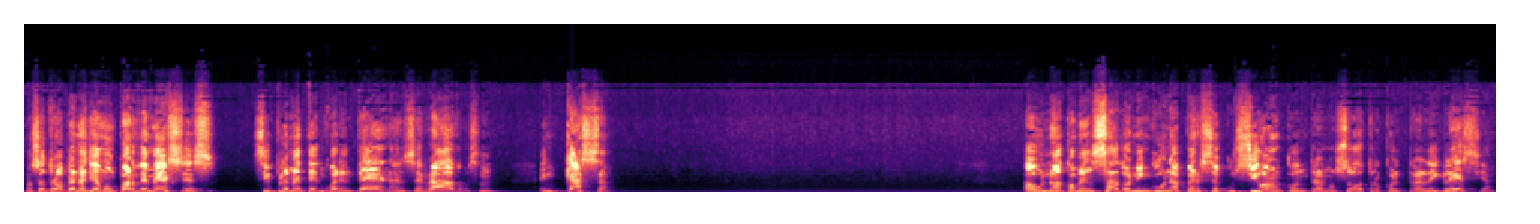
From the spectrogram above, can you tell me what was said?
Nosotros apenas llevamos un par de meses simplemente en cuarentena, encerrados, en casa. Aún no ha comenzado ninguna persecución contra nosotros, contra la iglesia.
